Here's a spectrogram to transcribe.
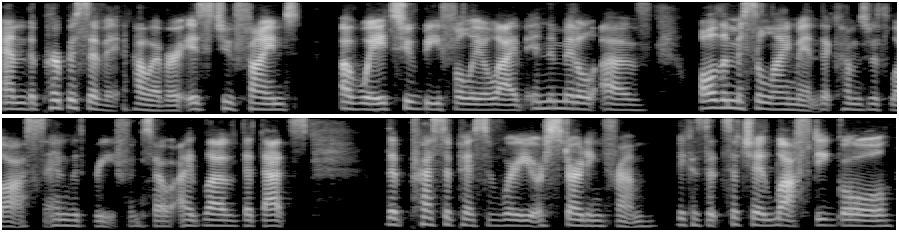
And the purpose of it, however, is to find a way to be fully alive in the middle of all the misalignment that comes with loss and with grief. And so I love that that's the precipice of where you're starting from because it's such a lofty goal,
